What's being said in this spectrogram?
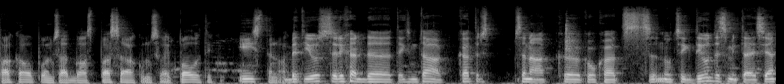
pakalpojumus, atbalsta pasākumus vai politiku īstenot. Bet jūs, Rihard, teiksim tā, katrs sanāk kaut kāds, nu, cik 20. Ja,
